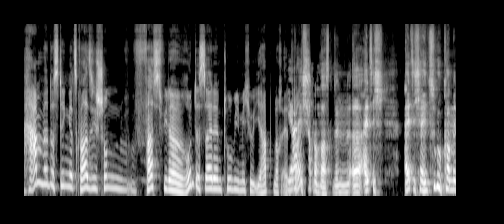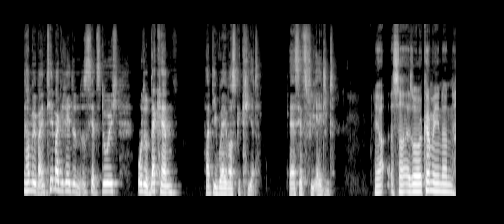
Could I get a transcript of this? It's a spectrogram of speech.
haben wir das Ding jetzt quasi schon fast wieder rund, es sei denn, Tobi, Micho, ihr habt noch etwas. Ja, ich habe noch was. Denn äh, als ich als ich ja hinzugekommen bin, haben wir über ein Thema geredet und es ist jetzt durch. Odell Beckham hat die Waivers geklärt. Er ist jetzt Free Agent. Ja, also können wir ihn dann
